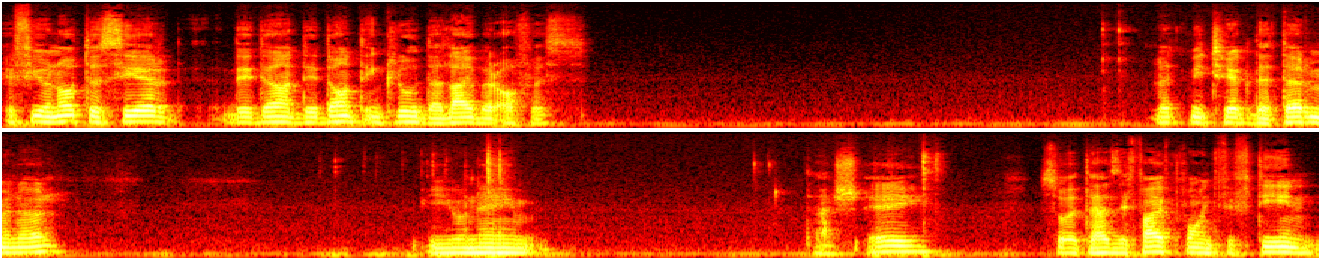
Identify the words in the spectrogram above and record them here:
if you notice here they don't they don't include the LibreOffice let me check the terminal. Uname dash a. So it has a 5.15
